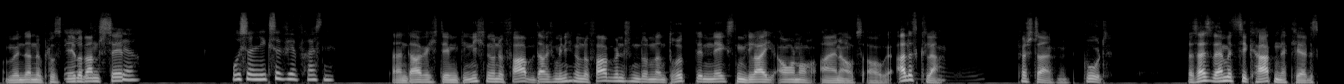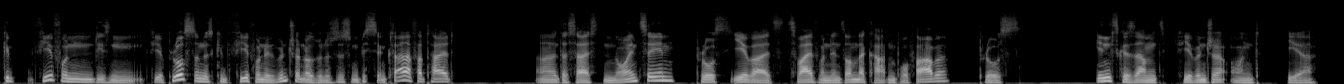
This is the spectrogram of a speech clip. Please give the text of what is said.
Und wenn da eine plus 4 dran steht, Ja. Muss er nicht so viel fressen. dann darf ich dem nicht nur eine Farbe, darf ich mir nicht nur eine Farbe wünschen, sondern drückt dem nächsten gleich auch noch eine aufs Auge. Alles klar. Verstanden. Gut. Das heißt, wir haben jetzt die Karten erklärt. Es gibt vier von diesen vier Plus und es gibt vier von den Wünschern. Also das ist ein bisschen kleiner verteilt. Äh, Das heißt 19 plus jeweils zwei von den Sonderkarten pro Farbe plus insgesamt vier Wünscher und vier,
